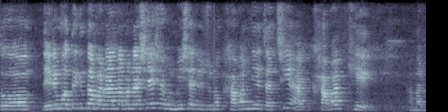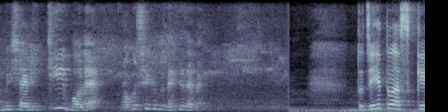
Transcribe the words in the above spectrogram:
তো এরই মধ্যে কিন্তু আমার রান্না বান্না শেষ, এখন মিশারির জন্য খাবার নিয়ে যাচ্ছি। আর খাবার খেয়ে আমার মিশারি কি বলে অবশ্যই কিন্তু দেখে যাবেন। তো যেহেতু আজকে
